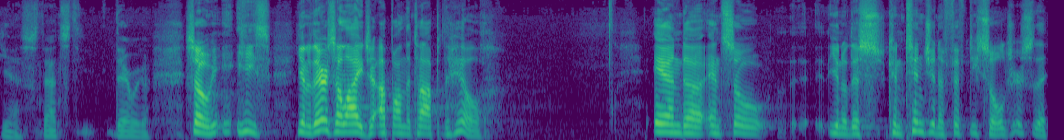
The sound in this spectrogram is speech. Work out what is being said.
Yes, that's, there we go. So he's, you know, there's Elijah up on the top of the hill. And, uh, and so, you know, this contingent of 50 soldiers, the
